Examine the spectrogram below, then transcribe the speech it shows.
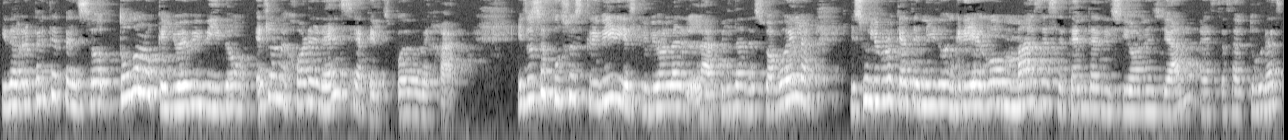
y de repente pensó, todo lo que yo he vivido es la mejor herencia que les puedo dejar. Entonces se puso a escribir y escribió la, la, vida de su abuela. Es un libro que ha tenido en griego más de 70 ediciones ya a estas alturas,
